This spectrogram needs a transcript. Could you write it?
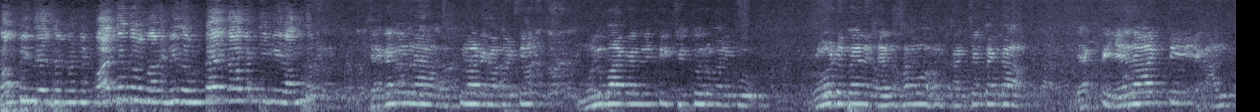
పంపించేసినటువంటి బాధ్యతలు మన మీద ఉంటాయి కాబట్టి మీరందరూ. జగనన్న వస్తున్నాడు కాబట్టి ములుబాగం నుంచి చిత్తూరు వరకు రోడ్డు పైన జనసమూహం ఖచ్చితంగా ఎలాంటి అంత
